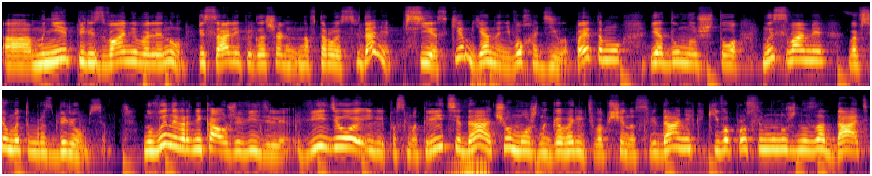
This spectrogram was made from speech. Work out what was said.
мне перезванивали, ну, писали и приглашали на второе свидание все, с кем я на него ходила. Поэтому я думаю, что мы с вами во всем этом разберемся. Но вы наверняка уже видели видео или посмотрите, да, о чем можно говорить вообще на свиданиях, какие вопросы ему нужно задать,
